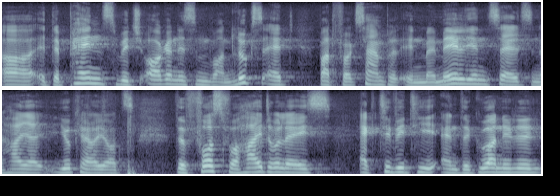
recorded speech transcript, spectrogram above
uh, it depends which organism one looks at, but for example, in mammalian cells and higher eukaryotes, the phosphohydrolase activity and the guanylyl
